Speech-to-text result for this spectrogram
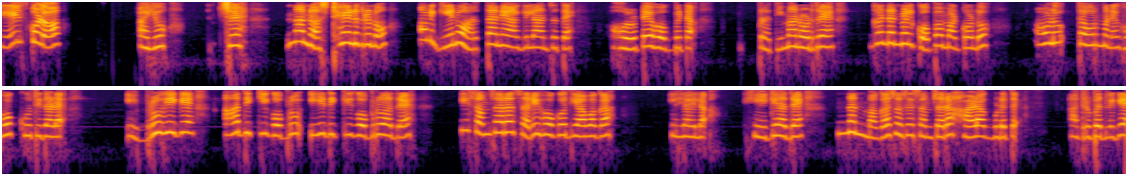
ಕೇಳಿಸ್ಕೊಳ್ಳೋ ಅಯ್ಯೋ, ಛೇ, ನಾನು ಅಷ್ಟು ಹೇಳಿದ್ರು ಅವನಿಗೇನು ಅರ್ಥನೇ ಆಗಿಲ್ಲ ಅನ್ಸುತ್ತೆ. ಹೊರಟೆ ಹೋಗ್ಬಿಟ್ಟ. ಪ್ರತಿಮಾ ನೋಡಿದ್ರೆ ಗಂಡನ ಮೇಲೆ ಕೋಪ ಮಾಡ್ಕೊಂಡು ಅವಳು ತವ್ರ ಮನೆಗೆ ಹೋಗಿ ಕೂತಿದ್ದಾಳೆ. ಇಬ್ರು ಹೀಗೆ, ಆ ದಿಕ್ಕಿಗೊಬ್ರು, ಈ ದಿಕ್ಕಿಗೊಬ್ರು ಆದ್ರೆ ಈ ಸಂಸಾರ ಸರಿ ಹೋಗೋದು ಯಾವಾಗ? ಇಲ್ಲ ಇಲ್ಲ, ಹೀಗೆ ಆದ್ರೆ ನನ್ನ ಮಗ ಸೊಸೆ ಸಂಸಾರ ಹಾಳಾಗ್ಬಿಡುತ್ತೆ. ಅದ್ರ ಬದಲಿಗೆ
